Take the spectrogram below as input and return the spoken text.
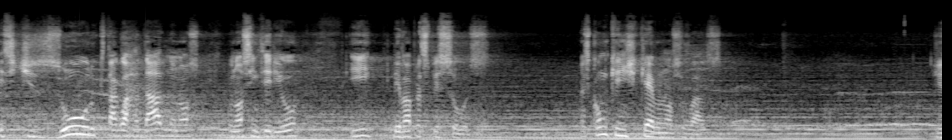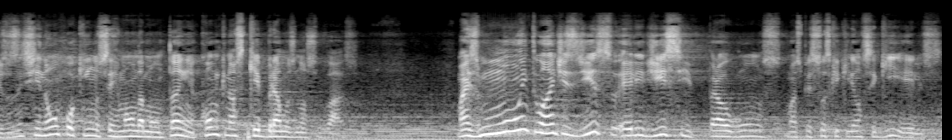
esse tesouro que está guardado no nosso no nosso interior e levar para as pessoas. Mas como que a gente quebra o nosso vaso? Jesus ensinou um pouquinho no Sermão da Montanha como que nós quebramos nosso vaso. Mas muito antes disso, ele disse para alguns, umas pessoas que queriam seguir eles,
